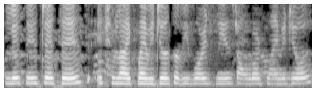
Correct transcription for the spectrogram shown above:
laces dresses. If you like my videos or viewers, please download my videos.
